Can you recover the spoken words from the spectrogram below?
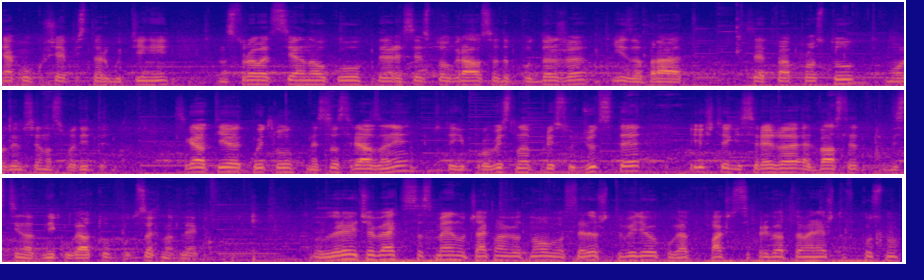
няколко шепи стърготини, настройват си я на около 90-100 градуса да поддържа и забравяте. След това просто може да им се насладите. Сега тия, които не са срязани, ще ги провисна при суджуците и ще ги срежа едва след 10 на дни, когато подсъхнат леко. Благодаря ви, че бяхте с мен. Очаквам ви отново в следващото видео, когато пак ще си приготвяме нещо вкусно,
